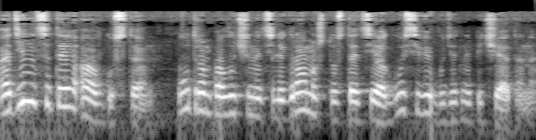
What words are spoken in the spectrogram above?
11 августа. Утром получена телеграмма, что статья о Гусеве будет напечатана.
